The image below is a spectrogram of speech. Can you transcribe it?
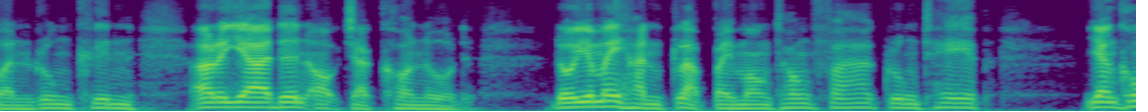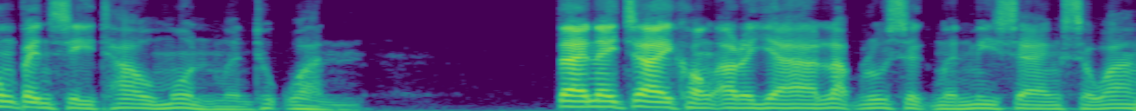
วันรุ่งขึ้น อารยาเดินออกจากคอนโดดโดยยังไม่หันกลับไปมองท้องฟ้ากรุงเทพ ยังคงเป็นสีเทาม่นเหมือนทุกวัน แต่ในใจของอารยาลับรู้สึกเหมือนมีแสงสว่าง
